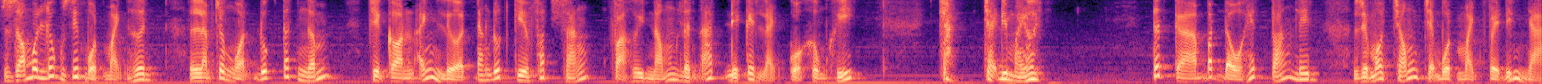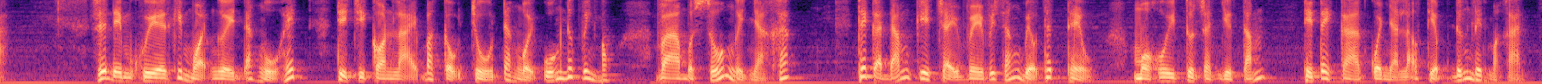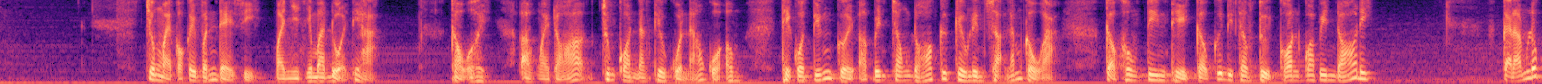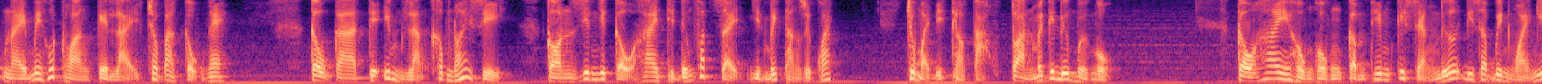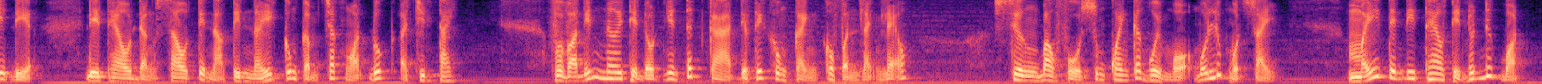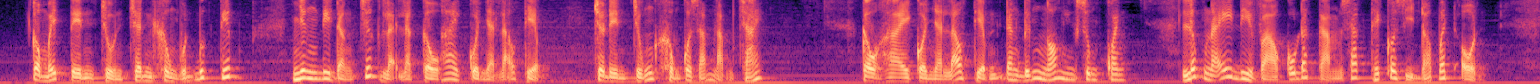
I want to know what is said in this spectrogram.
Gió một lúc giết một mạnh hơn Làm cho ngọn đuốc tắt ngấm. Chỉ còn ánh lửa đang đốt kia phát sáng Và hơi nóng lấn át đi cái lạnh của không khí. Chạy, chạy đi mày ơi! Tất cả bắt đầu hết toáng lên, Rồi mau chóng chạy một mạch về đến nhà. Giữa đêm khuya khi mọi người đã ngủ hết, Thì chỉ còn lại ba cậu chủ đang ngồi uống nước với nhau Và một số người nhà khác. Thế cả đám kia chạy về với dáng biểu thất thểu, Mồ hôi tuôn ra như tắm, Thì tay cả của nhà lão thiệp đứng lên mà gàn. Chúng mày có cái vấn đề gì Mà nhìn như ma đuổi thế hả? Cậu ơi, Ở ngoài đó, chúng con đang thiêu quần áo của ông, Thì có tiếng cười ở bên trong đó cứ kêu lên sợ lắm cậu à Cậu không tin thì cậu cứ đi theo tụi con qua bên đó đi. Cả đám lúc này mới hốt hoảng kể lại cho ba cậu nghe. Cậu cả thì im lặng không nói gì, Còn riêng như cậu hai thì đứng phát dậy nhìn mấy thằng rồi quát. Chúng mày đi theo tao, Toàn mấy cái đứa mơ ngủ. Cậu hai hùng hùng cầm thêm cái sẻng nữa đi ra bên ngoài nghĩa địa Đi theo đằng sau tên nào tên nấy cũng cầm chắc ngọn đuốc ở trên tay. Vừa vào đến nơi thì đột nhiên tất cả đều thấy khung cảnh có phần lạnh lẽo. Sương bao phủ xung quanh các ngôi mộ mỗi lúc một dày. Mấy tên đi theo thì nuốt nước bọt. Có mấy tên trùn chân không muốn bước tiếp, Nhưng đi đằng trước lại là cầu hai của nhà lão thiệp, Cho nên chúng không có dám làm trái. Cầu hai của nhà lão thiệp đang đứng ngó nghiêng xung quanh. Lúc nãy đi vào cũng đã cảm giác thấy có gì đó bất ổn.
